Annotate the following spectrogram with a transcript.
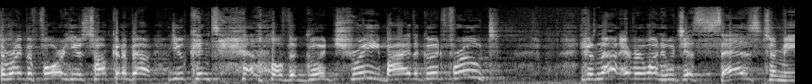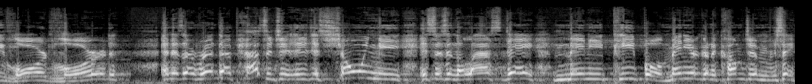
And right before, he was talking about you can tell the good tree by the good fruit. He goes, Not everyone who just says to me, Lord, Lord. And as I read that passage, it's showing me, it says, in the last day, many people, many are going to come to him and say,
